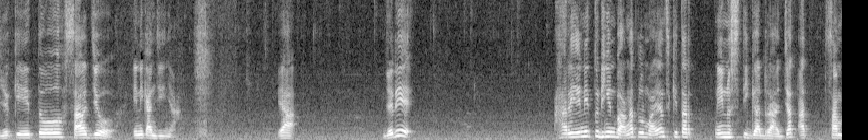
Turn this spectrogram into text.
Yuki itu salju. Ini kanjinya. Ya. Jadi hari ini tuh dingin banget lumayan sekitar minus 3 derajat at, sam,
